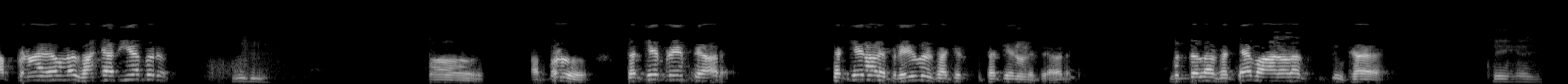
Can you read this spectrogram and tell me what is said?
ਆਪਣਾ ਉਹਦਾ ਸਾਂਝਾ ਹੈ ਪਰ ਹੂੰ, ਆਪਣਾ ਸੱਚੇ ਪ੍ਰੇਮ ਪਿਆਰ। ਸੱਚੇ ਨਾਲੇ ਪ੍ਰੇਮ ਸੱਚ ਸੱਚੇ ਨਾਲੇ ਪਿਆਰ ਹੈ। ਬੰਦਲਾ ਸੱਚਾ ਬਾਹਰ ਵਾਲਾ ਝੂਠਾ ਹੈ। ਠੀਕ ਹੈ ਜੀ।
